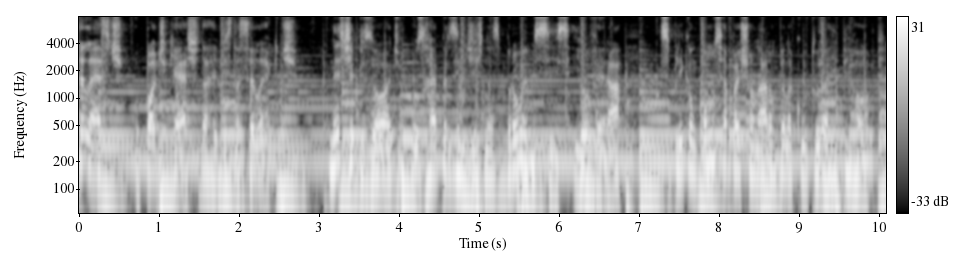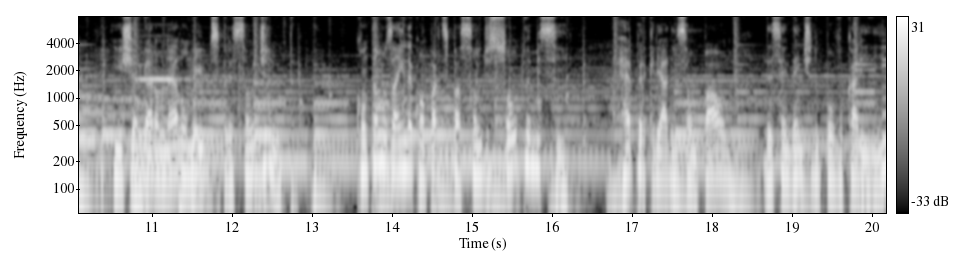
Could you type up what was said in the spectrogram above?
Celeste, o podcast da revista Select. Neste episódio, os rappers indígenas Bro MCs e Overá explicam como se apaixonaram pela cultura hip hop e enxergaram nela um meio de expressão e de luta. Contamos ainda com a participação de Souto MC, rapper criado em São Paulo, descendente do povo cariri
